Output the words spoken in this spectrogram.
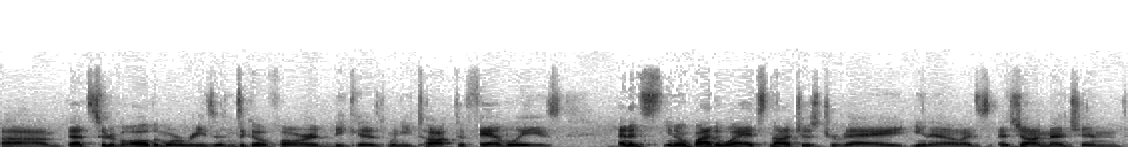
um, that's sort of all the more reason to go forward because when you talk to families, and it's you know by the way, it's not just Dravet, you know, as as Jeanne mentioned,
